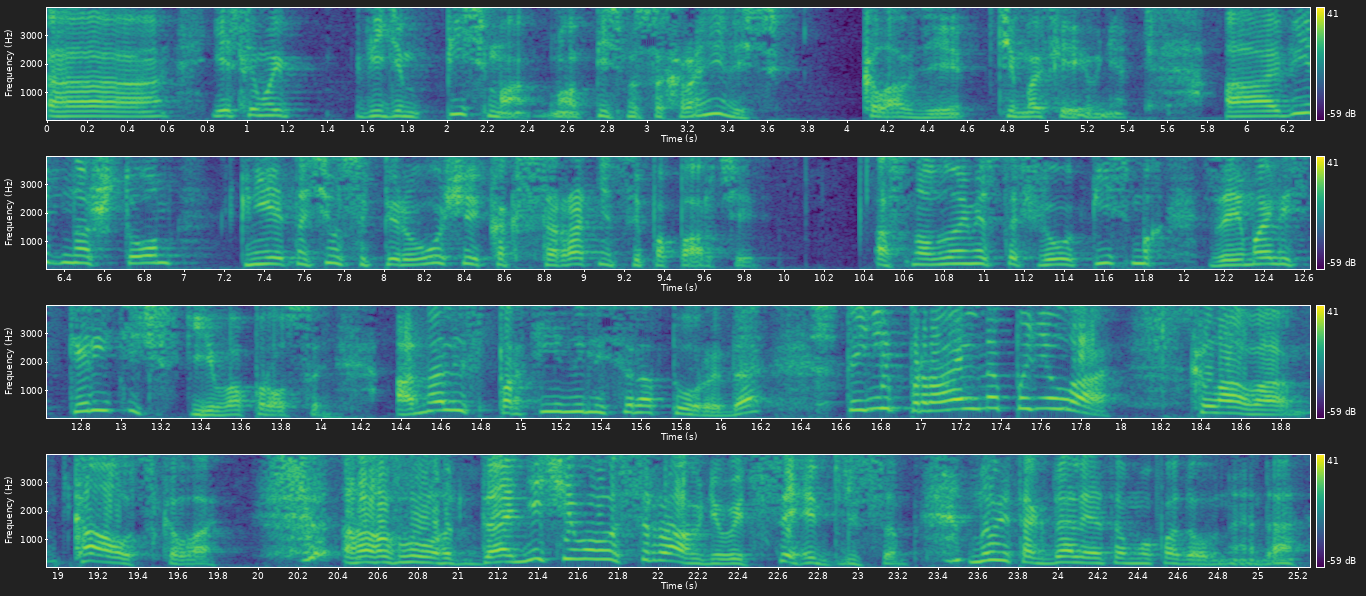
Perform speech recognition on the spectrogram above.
А, если мы видим письма, ну, письма сохранились Клавдии Тимофеевне, а видно, что он к ней относился в первую очередь как к соратнице по партии – Основное место в его письмах занимались теоретические вопросы, анализ партийной литературы, да? Ты неправильно поняла Клава Каутского, а вот, да, ничего сравнивать с Энгельсом, ну и так далее и тому подобное, да.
